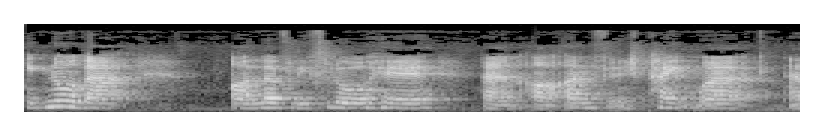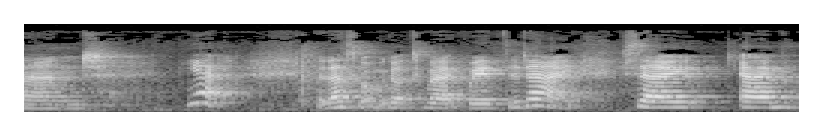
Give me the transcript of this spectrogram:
ignore that, our lovely floor here and our unfinished paintwork and yeah, but that's what we got to work with today. So um,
